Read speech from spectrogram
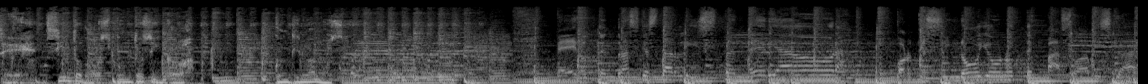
MBS 102.5. Continuamos. Pero tendrás que estar lista en media hora, porque si no yo no te paso a buscar.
